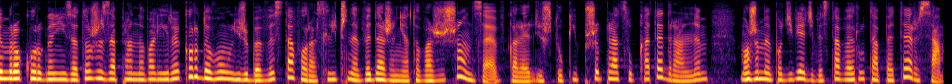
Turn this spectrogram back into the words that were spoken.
tym roku organizatorzy zaplanowali rekordową liczbę wystaw oraz liczne wydarzenia towarzyszące. W Galerii Sztuki przy Placu Katedralnym możemy podziwiać wystawę Ruta Petersa,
